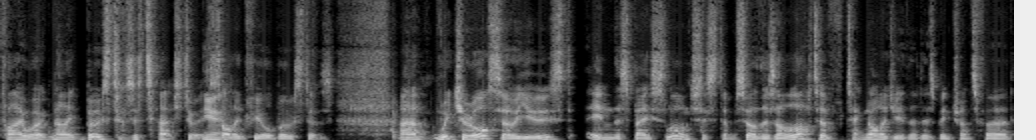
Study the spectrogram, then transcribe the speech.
firework night boosters attached to it Yeah. solid fuel boosters um, which are also used in the space launch system. So there's a lot of technology that has been transferred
